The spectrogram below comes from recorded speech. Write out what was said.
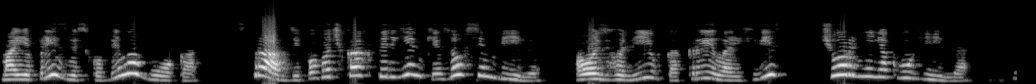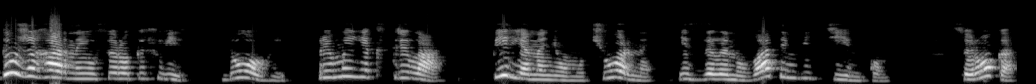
має прізвисько білобока. Справді, по бочках пір'їнки зовсім білі, а ось голівка, крила і хвіст чорні, як вугілля. Дуже гарний у сороки хвіст, довгий, прямий, як стріла. Пір'я на ньому чорне із зеленуватим відтінком. Сорока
